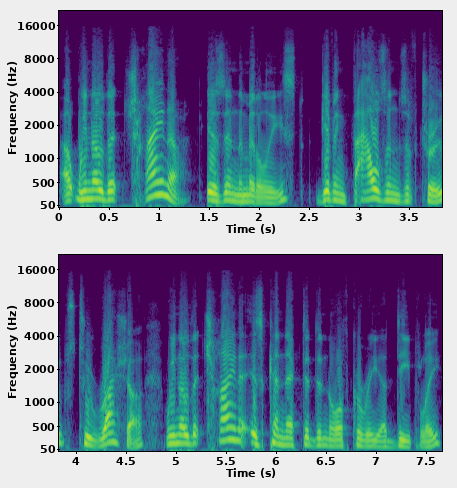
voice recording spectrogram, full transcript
Uh, we know that China is in the Middle East, giving thousands of troops to Russia. We know that China is connected to North Korea deeply.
